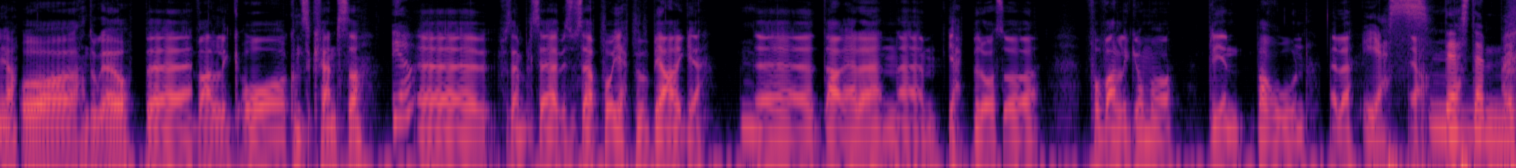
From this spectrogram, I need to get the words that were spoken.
Ja, og han tok òg opp uh, valg og konsekvenser. Ja. For eksempel se, hvis du ser på Jeppe på Bjerget. Mm. Uh, der er det en uh, Jeppe da som får valget om å bli en baron, eller Yes, Ja. det stemmer.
